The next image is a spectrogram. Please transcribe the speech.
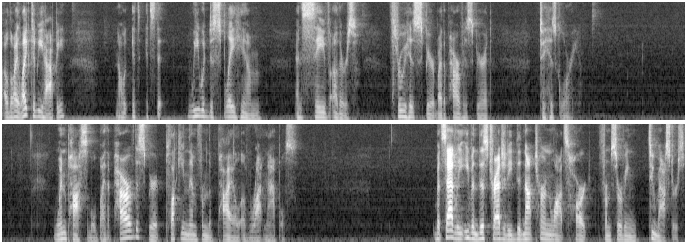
although I like to be happy. No, it's, it's that we would display Him and save others through His Spirit, by the power of His Spirit to his glory. When possible, by the power of the Spirit, plucking them from the pile of rotten apples. But sadly, even this tragedy did not turn Lot's heart from serving two masters.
